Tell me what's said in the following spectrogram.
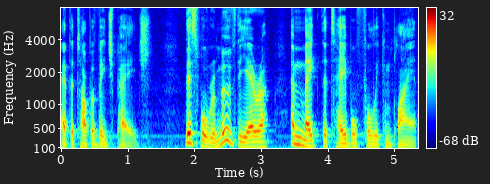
at the top of each page. This will remove the error and make the table fully compliant.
